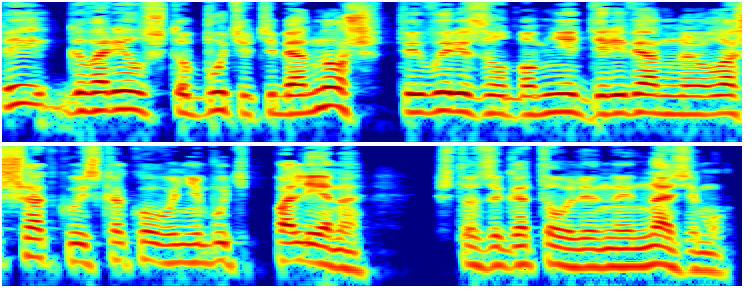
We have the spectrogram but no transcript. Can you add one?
«Ты говорил, что будь у тебя нож, ты вырезал бы мне деревянную лошадку из какого-нибудь полена, что заготовленный на зиму».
